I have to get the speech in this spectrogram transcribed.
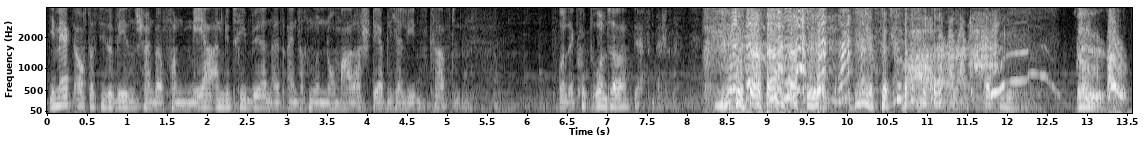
Ihr merkt auch, dass diese Wesen scheinbar von mehr angetrieben werden als einfach nur normaler sterblicher Lebenskraft. Und er guckt runter. Death Metal.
